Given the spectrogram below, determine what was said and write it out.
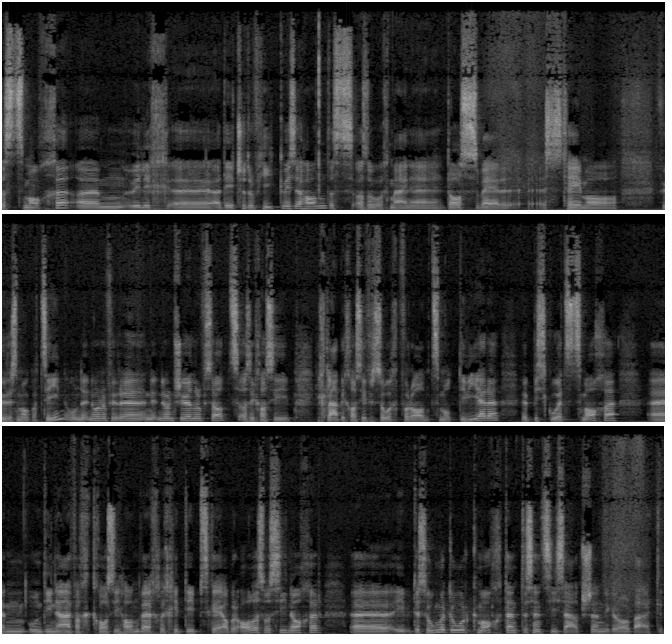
das zu machen, ähm, weil ich äh, auch dort schon darauf hingewiesen habe, dass, also ich meine, das wäre ein Thema, für ein Magazin und nicht nur für einen, nicht nur einen Schüleraufsatz. Also ich, habe sie, ich glaube, ich habe sie versucht, vor allem zu motivieren, etwas Gutes zu machen ähm, und ihnen einfach quasi handwerkliche Tipps geben. Aber alles, was sie nachher äh, in der Sommer durch gemacht haben, das haben sie selbstständig erarbeitet.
